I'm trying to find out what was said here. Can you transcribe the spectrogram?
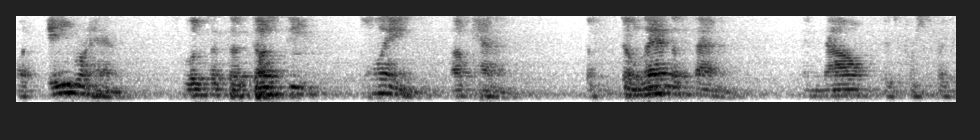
But Abraham looks at the dusty plains of Canaan, the, the land of famine, and now his perspective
